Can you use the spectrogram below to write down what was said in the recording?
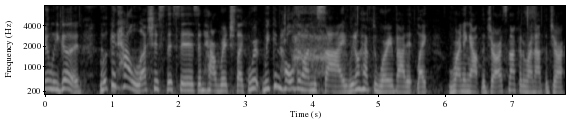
really good. Look at how luscious this is and how rich. Like we can hold it on the side. We don't have to worry about it like running out the jar. It's not gonna run out the jar.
